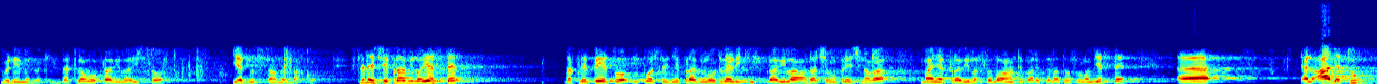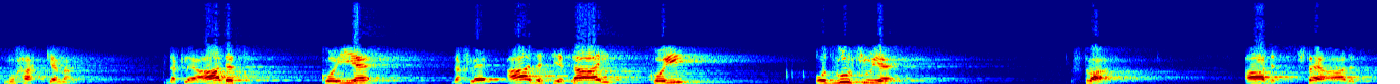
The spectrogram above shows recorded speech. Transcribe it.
wa ni'mal wakil. Dakle, ovo pravilo je isto jednostavno i lako. Sljedeće pravilo jeste, dakle, peto i posljednje pravilo od velikih pravila, onda ćemo preći na ova manja pravila sa Allahom te barek dela dozvolom, jeste uh, al adetu muhakkema. Dakle, adet koji je, dakle, adet je taj koji odlučuje stvar. Adet. Šta je adet?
